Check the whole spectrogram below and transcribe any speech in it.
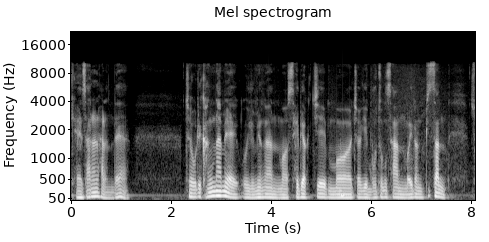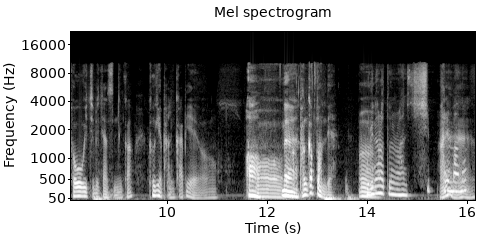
계산을 하는데 저 우리 강남에 그 유명한 뭐 새벽집 뭐 저기 무등산 뭐 이런 비싼 소고기집 있지 않습니까? 그게 반값이에요. 아, 어, 네. 반- 반값도 안 돼. 어. 우리나라 돈으로 한 18만 원?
